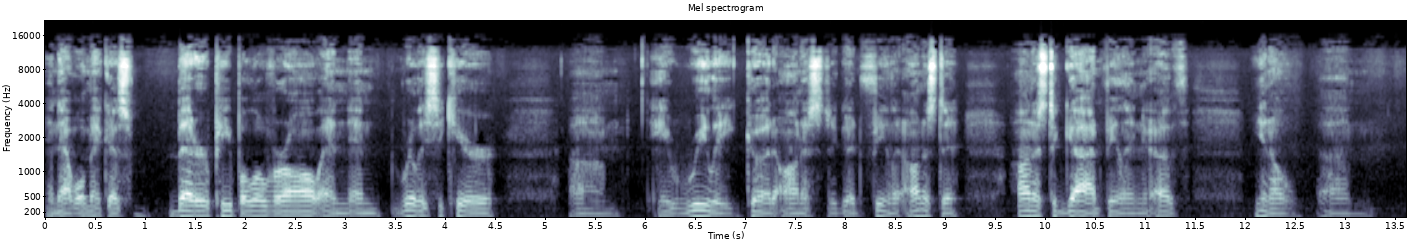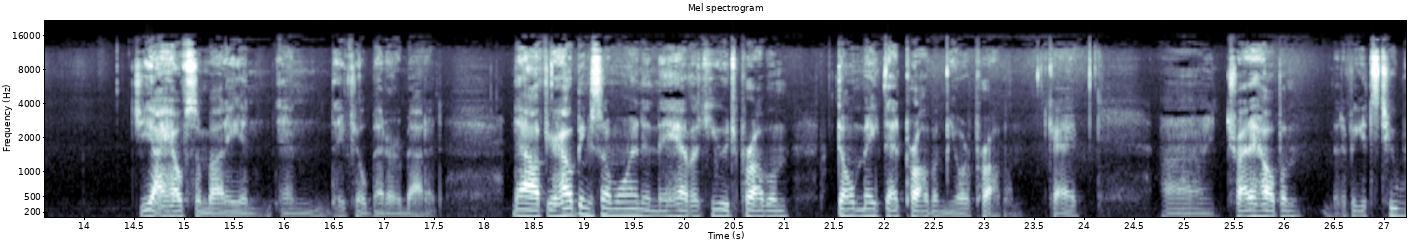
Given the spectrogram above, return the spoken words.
and that will make us better people overall and, and really secure um, a really good, honest, a good feeling, honest to, honest to God feeling of, you know, um, gee, I help somebody and, and they feel better about it. Now, if you're helping someone and they have a huge problem, don't make that problem your problem. Okay, uh, try to help them, but if it gets too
